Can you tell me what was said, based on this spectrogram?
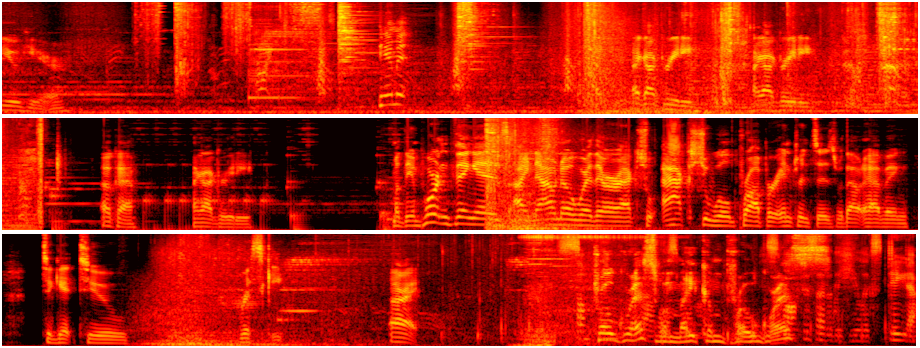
You here. Damn it! I, I got greedy. I got greedy. Okay. I got greedy. But the important thing is I now know where there are actual actual proper entrances without having to get too risky. All right. Something Progress, about we're making This locked us progress. out of the Helix data.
